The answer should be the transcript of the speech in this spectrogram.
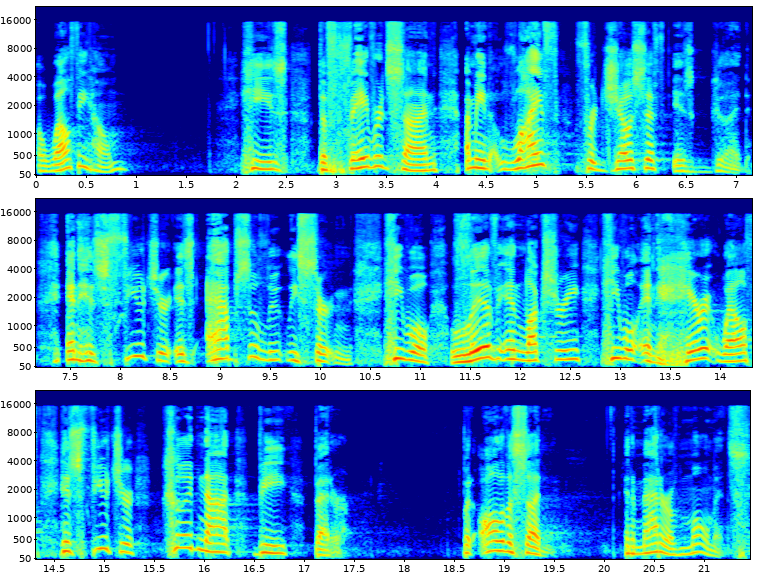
a wealthy home. He's the favored son. I mean, life for Joseph is good, and his future is absolutely certain. He will live in luxury, he will inherit wealth. His future could not be better. But all of a sudden, in a matter of moments,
